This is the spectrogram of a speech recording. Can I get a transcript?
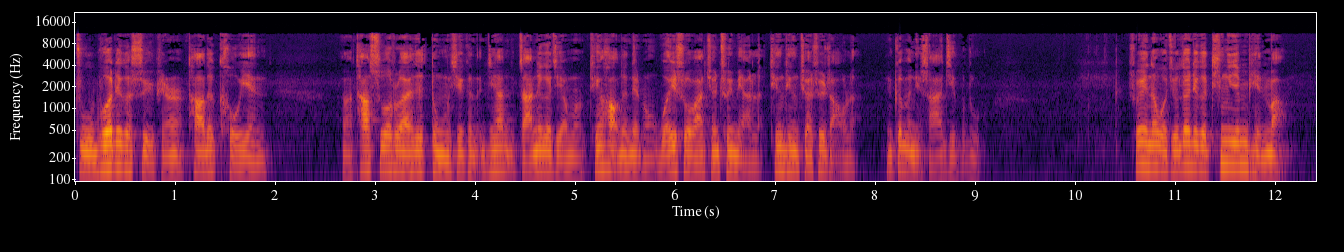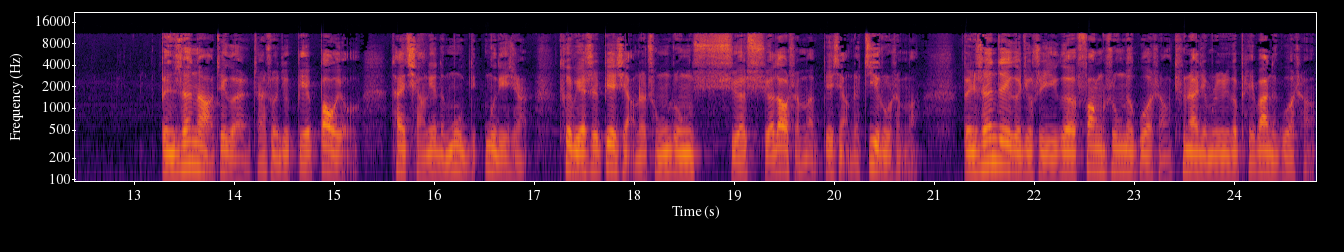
主播这个水平，他的口音，啊，他说出来的东西，可能你看咱这个节目挺好的那种，我一说完全催眠了，听听全睡着了，你根本你啥也记不住。所以呢，我觉得这个听音频吧。本身呢，这个咱说就别抱有太强烈的目的目的性，特别是别想着从中学学到什么，别想着记住什么。本身这个就是一个放松的过程，听咱节目就是一个陪伴的过程，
